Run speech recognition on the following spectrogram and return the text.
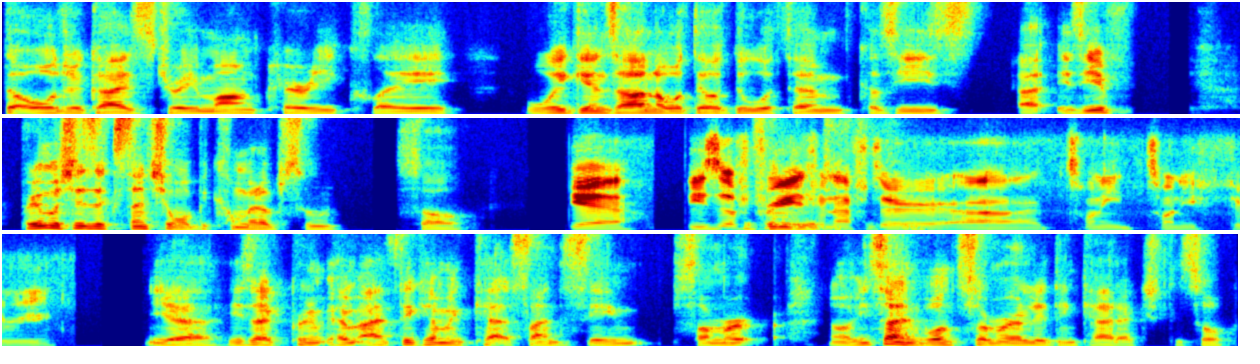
the older guys, Draymond, Curry, Clay, Wiggins. I don't know what they'll do with him because he's uh, is he pretty much his extension will be coming up soon. So Yeah, he's a free agent after uh 2023. yeah, he's like pretty. I think him and KAT signed the same summer. No, he signed one summer earlier than KAT actually. So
